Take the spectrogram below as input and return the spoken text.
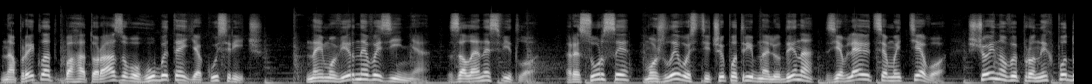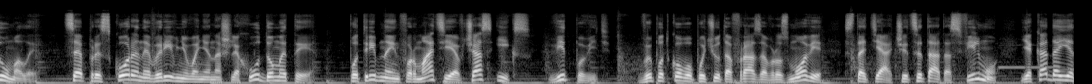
Наприклад, багаторазово губите якусь річ. Неймовірне везіння, зелене світло. Ресурси, можливості чи потрібна людина з'являються миттєво. Щойно ви про них подумали. Це прискорене вирівнювання на шляху до мети. Потрібна інформація в час X. Відповідь. Випадково почута фраза в розмові, стаття чи цитата з фільму, яка дає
